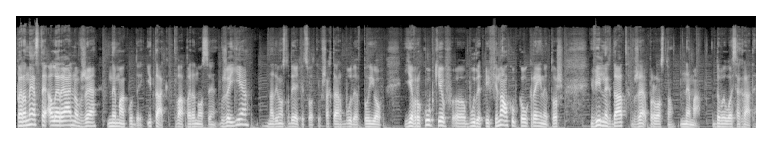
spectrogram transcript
перенести, але реально вже нема куди. І так, два переноси вже є. На 99% Шахтар буде в плей-офф Єврокубків, е, буде півфінал Кубка України. Тож вільних дат вже просто нема. Довелося грати.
